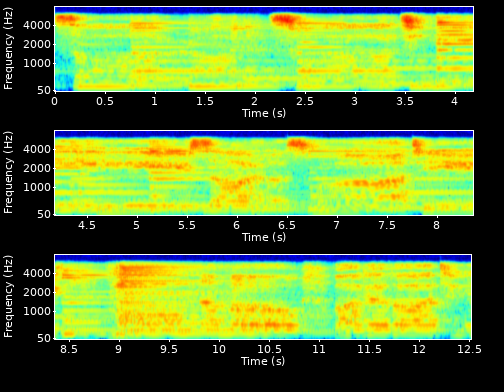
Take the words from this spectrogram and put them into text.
Saraswati, Saraswati, Om Bhagavate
